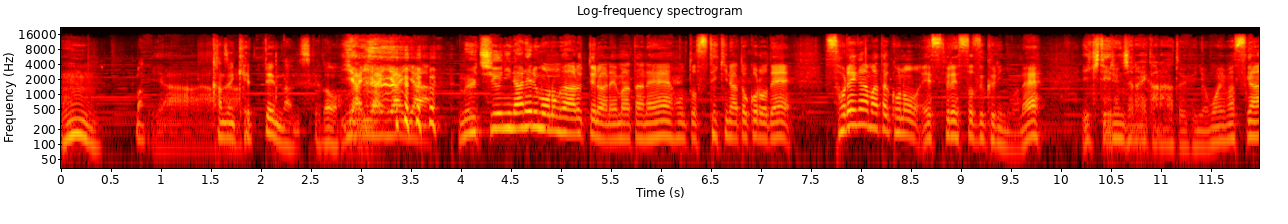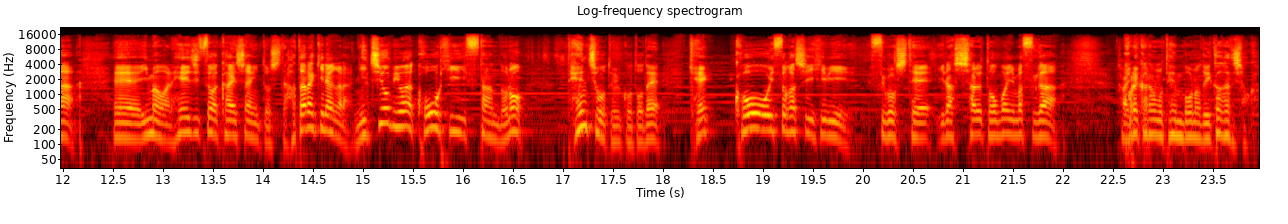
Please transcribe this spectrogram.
うん。まあ、いや完全に欠点なんですけど。いやいやいやいや夢中になれるものがあるっていうのはねまたね本当素敵なところでそれがまたこのエスプレッソ作りにもね生きているんじゃないかなというふうに思いますが、えー、今は、ね、平日は会社員として働きながら日曜日はコーヒースタンドの店長ということで結構お忙しい日々過ごしていらっしゃると思いますが、これからの展望などいかがでしょうか？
